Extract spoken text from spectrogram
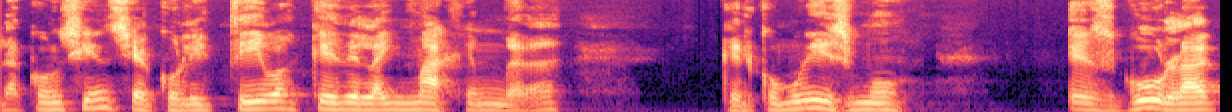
la conciencia colectiva quede la imagen, ¿verdad? Que el comunismo es gulag,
